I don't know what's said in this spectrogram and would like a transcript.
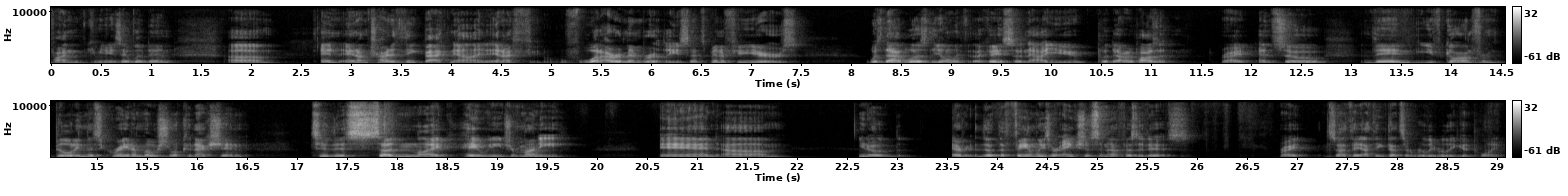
find communities they've lived in, um, and and I'm trying to think back now, and and I what I remember at least, and it's been a few years, was that was the only okay. So now you put down a deposit, right? And so then you've gone from building this great emotional connection to this sudden like hey we need your money and um you know every, the, the families are anxious enough as it is right so i think i think that's a really really good point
